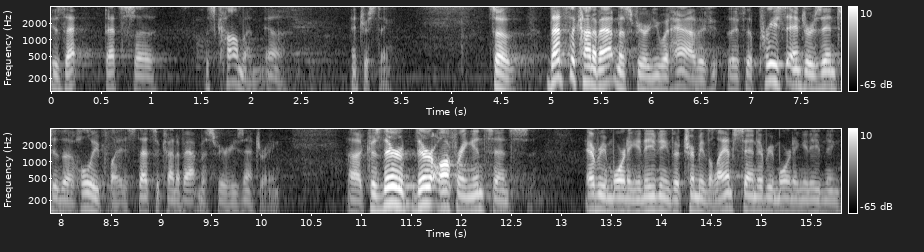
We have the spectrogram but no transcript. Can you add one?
Is that, that's, uh, it's common, yeah. Interesting. So that's the kind of atmosphere you would have if, if the priest enters into the holy place. That's the kind of atmosphere he's entering. Because uh, they're, they're offering incense every morning and evening. They're trimming the lampstand every morning and evening.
